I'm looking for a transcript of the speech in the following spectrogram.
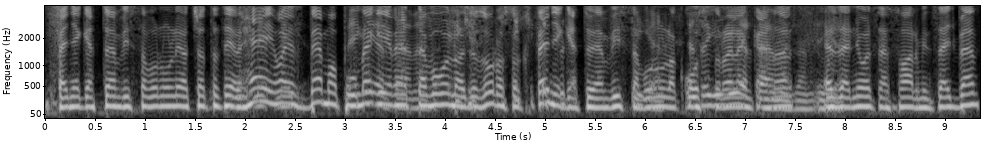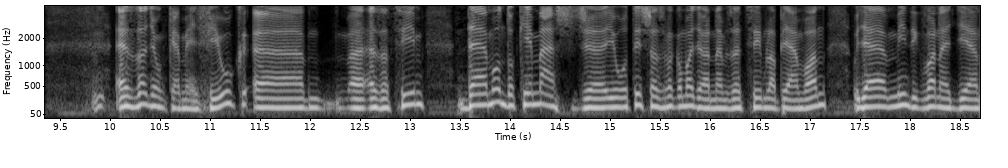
fenyegetően visszavonulni a csatatérre? Hely, ha ez Bemapó megérhette volna, hogy az oroszok fenyegetően visszavonulnak igen. 1831-ben. Ez nagyon kemény fiúk, ez a cím, de mondok én más jót is, az meg a Magyar Nemzet címlapján van. Ugye mindig van egy ilyen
